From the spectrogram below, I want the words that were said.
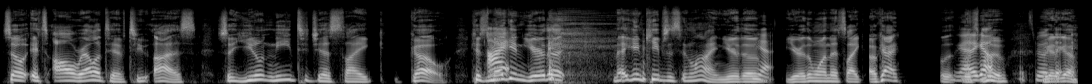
So it's all relative to us. So you don't need to just like go because I- Megan, you're the Megan keeps us in line. You're the Yeah. you're the one that's like, okay, we gotta let's go. move. Let's We move. gotta it. go.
